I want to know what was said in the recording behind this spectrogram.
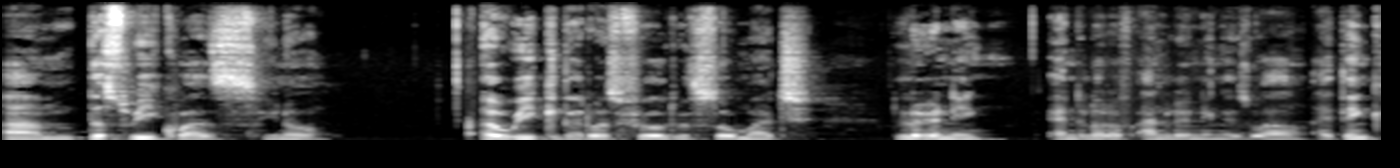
um, this week was, you know, a week that was filled with so much learning and a lot of unlearning as well. I think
